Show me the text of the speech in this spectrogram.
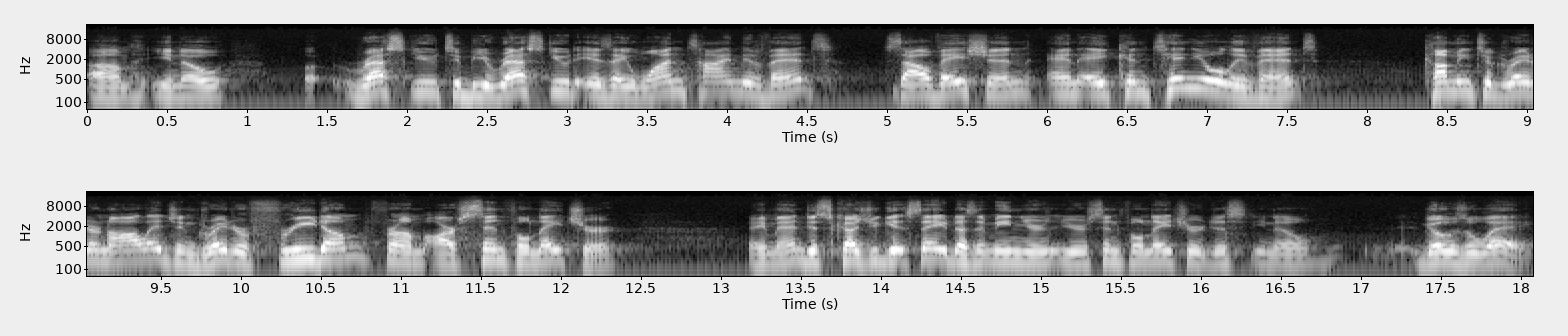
um, you know, rescue, to be rescued, is a one time event, salvation, and a continual event, coming to greater knowledge and greater freedom from our sinful nature. Amen. Just because you get saved doesn't mean your, your sinful nature just, you know, goes away.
